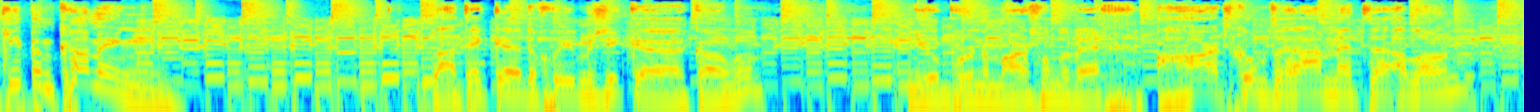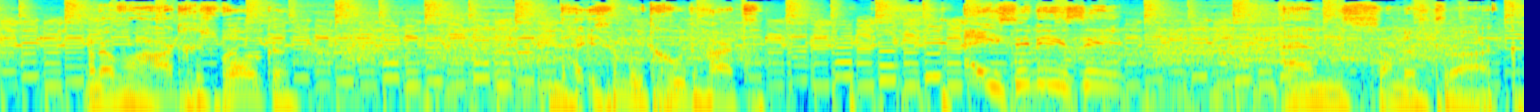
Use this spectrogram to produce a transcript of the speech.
keep them coming. Laat ik de goede muziek komen. Nieuwe Bruno Mars onderweg. Hard komt eraan met Alone. En over hard gesproken. Deze moet goed hard. ACDC. En Thunderstruck.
